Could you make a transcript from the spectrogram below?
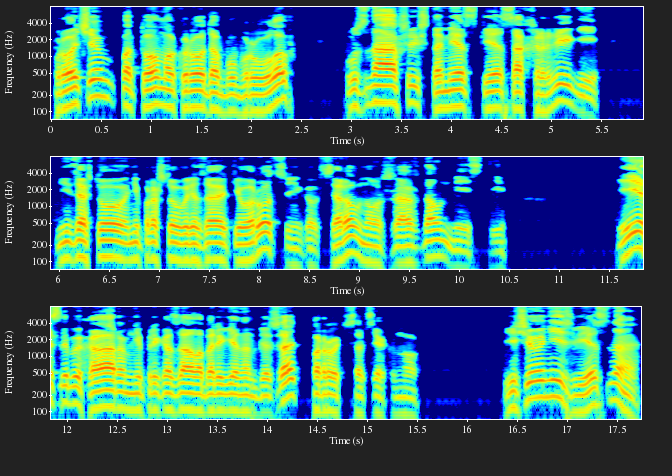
Впрочем, потомок рода Бубрулов узнавший, что мерзкие сахрыги ни за что, ни про что вырезают его родственников, все равно жаждал мести. И если бы Харам не приказал аборигенам бежать прочь со всех ног, еще неизвестно,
